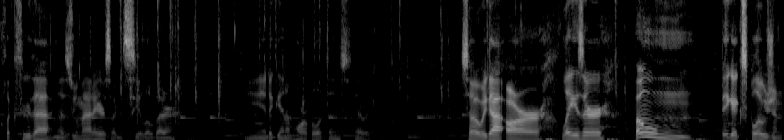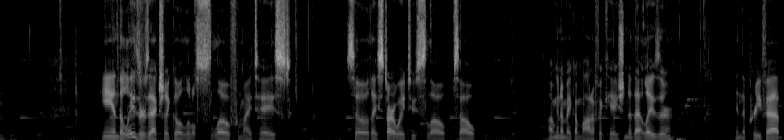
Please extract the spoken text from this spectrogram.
Click through that. I'm going to zoom out of here so I can see a little better. And again, I'm horrible at this. There we go. So we got our laser. Boom! Big explosion. And the lasers actually go a little slow for my taste. So they start way too slow. So I'm going to make a modification to that laser in the prefab.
